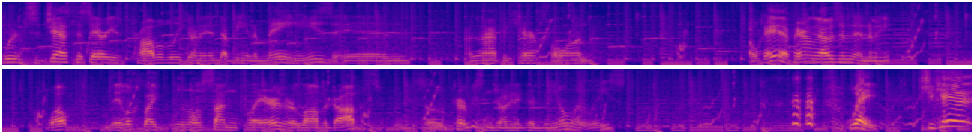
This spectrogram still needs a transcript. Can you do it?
would suggest this area is probably to end up being a maze. And I'm to have to be careful on... Okay, apparently I was an enemy. Well, they look like little sun flares or lava drops. So Kirby's enjoying a good meal, at least. Wait, she can't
